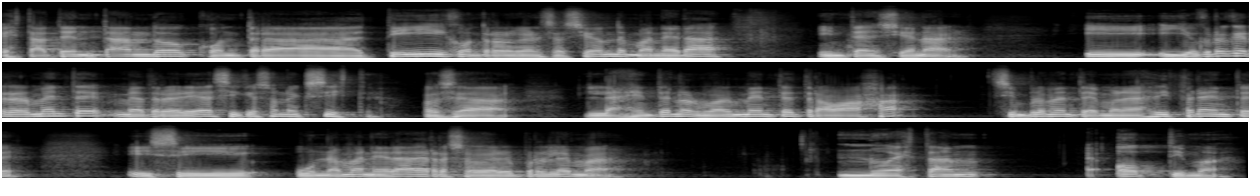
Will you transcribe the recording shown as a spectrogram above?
está tentando contra ti, contra la organización de manera intencional. Y, y, yo creo que realmente me atrevería a decir que eso no existe. O sea, la gente normalmente trabaja simplemente de maneras diferentes y si una manera de resolver el problema no es tan óptima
